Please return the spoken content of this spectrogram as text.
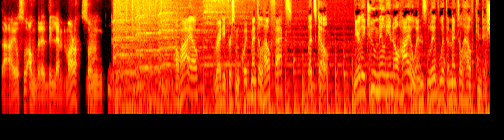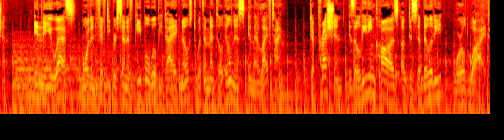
det er jo også andre dilemmaer, da, som Ohio, ready for some quick mental health facts? Let's go. Nearly 2 million Ohioans live with a mental health condition. In the U.S., more than 50% of people will be diagnosed with a mental illness in their lifetime. Depression is a leading cause of disability worldwide.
